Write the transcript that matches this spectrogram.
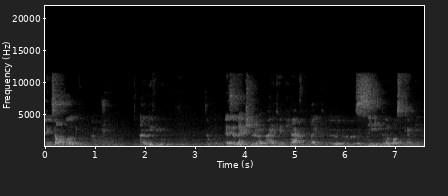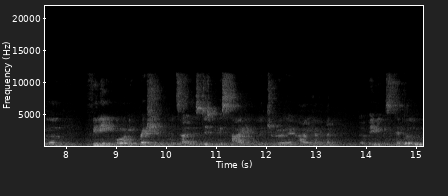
example, um, I'll give you example. As a lecturer, I can have like a cynical or skeptical feeling or impression towards others just because I am a lecturer and I have like uh, maybe a stable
